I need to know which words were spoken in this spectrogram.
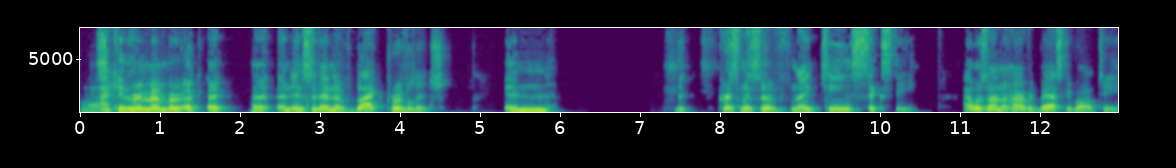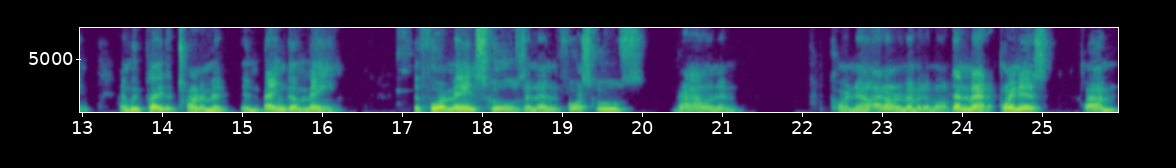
Wow. I can remember a, a, a, an incident of black privilege in the Christmas of 1960. I was on the Harvard basketball team, and we played a tournament in Bangor, Maine. The four Maine schools, and then four schools, Brown and Cornell. I don't remember them all. Doesn't matter. Point is, um,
